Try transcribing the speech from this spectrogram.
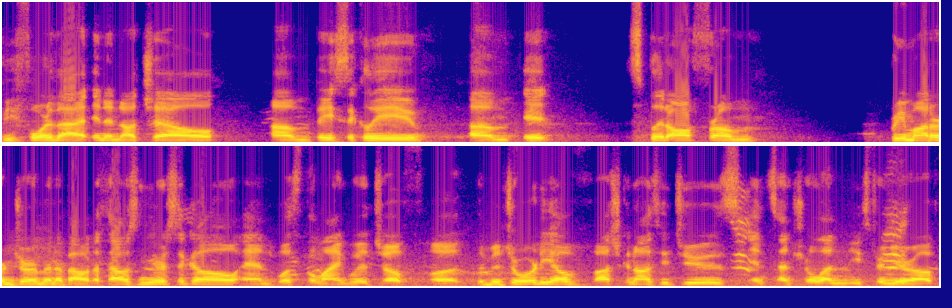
before that in a nutshell. Um, basically, um, it split off from pre-modern German about a thousand years ago and was the language of uh, the majority of Ashkenazi Jews in Central and Eastern Europe.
